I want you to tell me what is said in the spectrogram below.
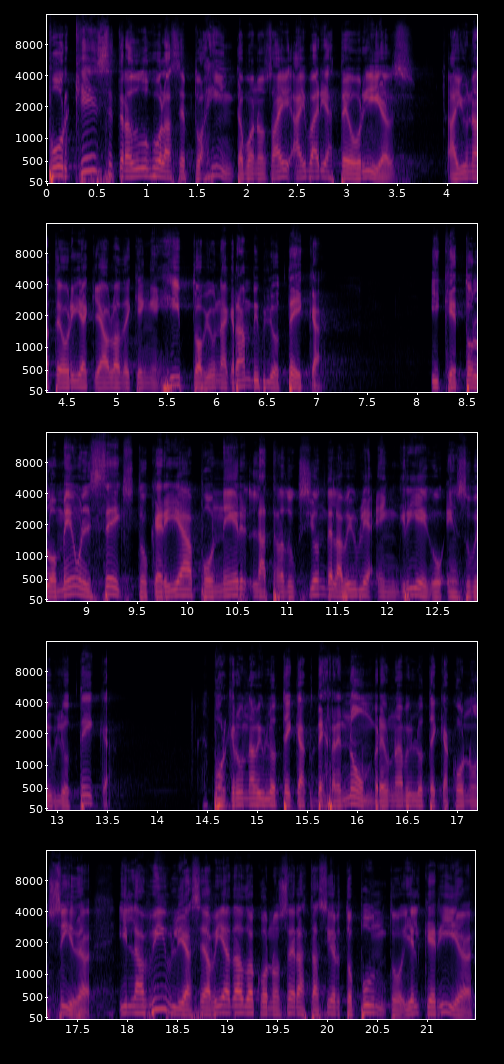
¿Por qué se tradujo la Septuaginta? Bueno, hay, varias teorías. Hay una teoría que habla de que en Egipto había una gran biblioteca y que Ptolomeo el VI quería poner la traducción de la Biblia en griego en su biblioteca porque era una biblioteca de renombre, una biblioteca conocida, y la Biblia se había dado a conocer hasta cierto punto, y él quería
